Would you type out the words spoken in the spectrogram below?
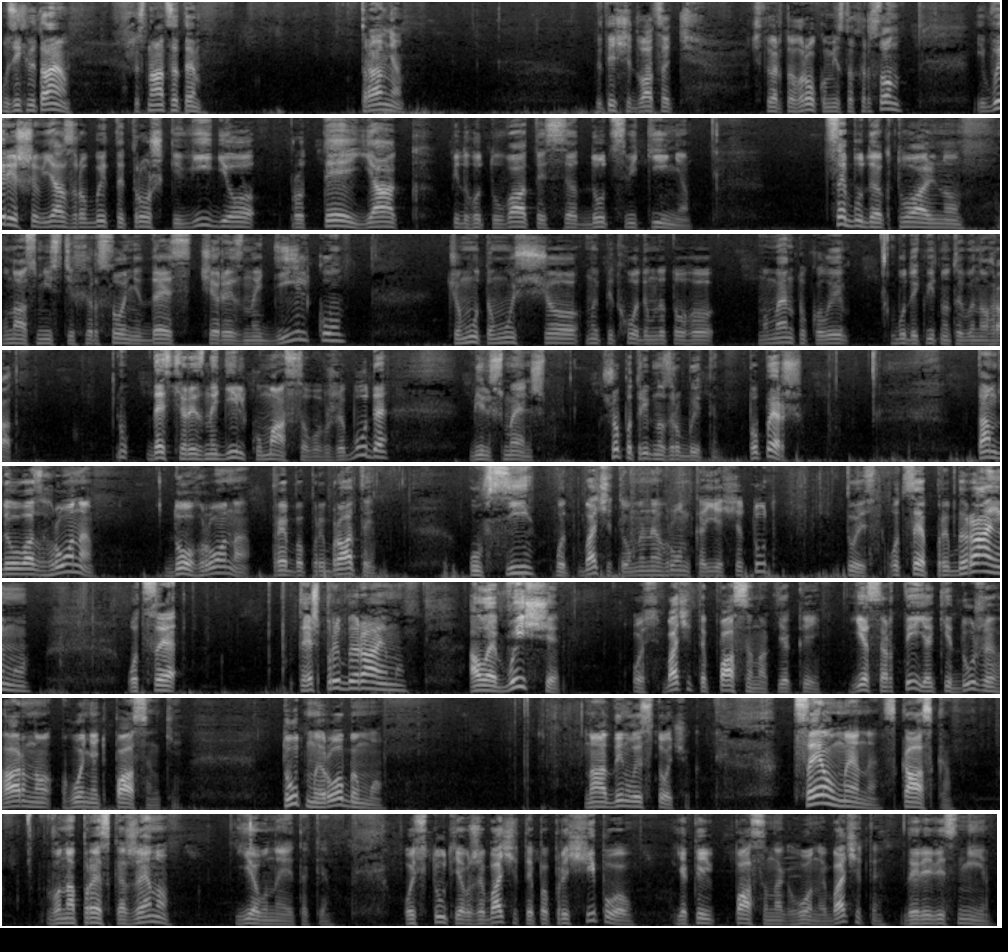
Усіх вітаю. 16 травня 2024 року, місто Херсон. І вирішив я зробити трошки відео про те, як підготуватися до цвітіння. Це буде актуально у нас в місті Херсоні десь через недільку. Чому? Тому що ми підходимо до того моменту, коли буде квітнути виноград. Ну, десь через недільку масово вже буде, більш-менш. Що потрібно зробити? По-перше, там, де у вас грона, до грона треба прибрати у всі. От бачите, у мене гронка є ще тут. Тобто, оце прибираємо, оце теж прибираємо. Але вище, ось, бачите, пасинок який. Є сорти, які дуже гарно гонять пасинки. Тут ми робимо на один листочок. Це у мене сказка. Вона прескажено, є у неї таке. Ось тут я вже, бачите, поприщіпував, який пасинок гони, бачите? Деревісніє.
